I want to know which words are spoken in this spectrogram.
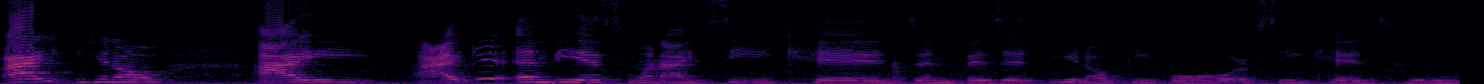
I, you know, I I get envious when I see kids and visit, you know, people or see kids who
